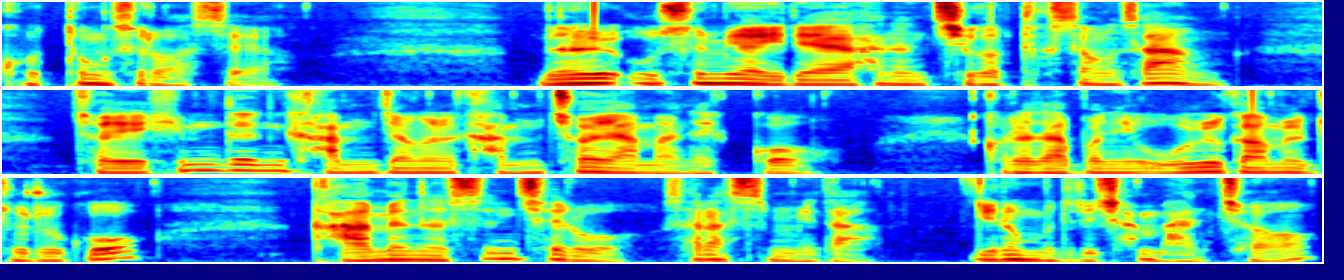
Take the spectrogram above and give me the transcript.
고통스러웠어요. 늘 웃으며 일해야 하는 직업 특성상 저의 힘든 감정을 감춰야만 했고 그러다 보니 우울감을 누르고 가면을 쓴 채로 살았습니다. 이런 분들이 참 많죠.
